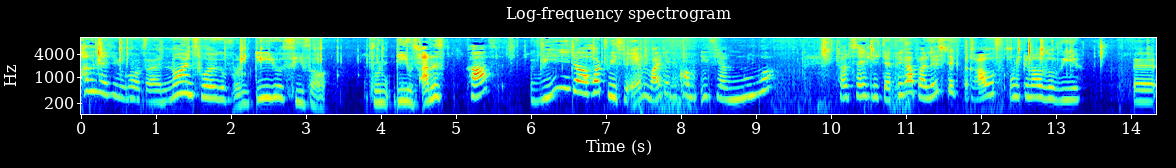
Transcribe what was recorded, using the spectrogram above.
Hallo und herzlich willkommen zu einer neuen Folge von Dios FIFA. Von Dios Alles Cast. Wieder Hot Wheels WM. Weitergekommen ist ja nur tatsächlich der Pickup Ballistic raus und genauso wie äh,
